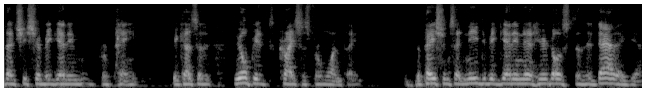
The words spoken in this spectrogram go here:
that she should be getting for pain because of the opiate crisis, for one thing. The patients that need to be getting it, here goes to the data again.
